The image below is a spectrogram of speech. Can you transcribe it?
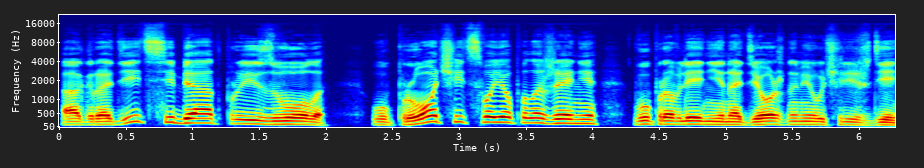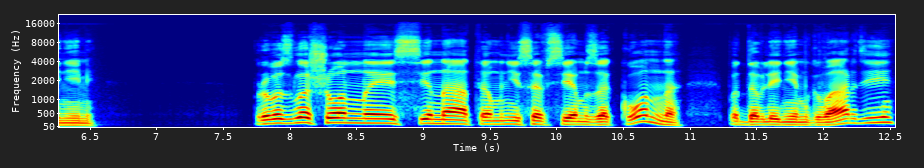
оградить себя от произвола, упрочить свое положение в управлении надежными учреждениями провозглашенная Сенатом не совсем законно, под давлением гвардии,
